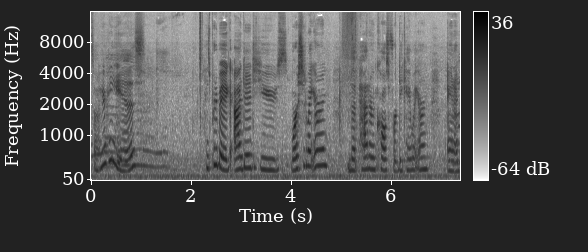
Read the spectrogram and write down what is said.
So here he is. He's pretty big. I did use worsted weight yarn. The pattern calls for DK weight yarn and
